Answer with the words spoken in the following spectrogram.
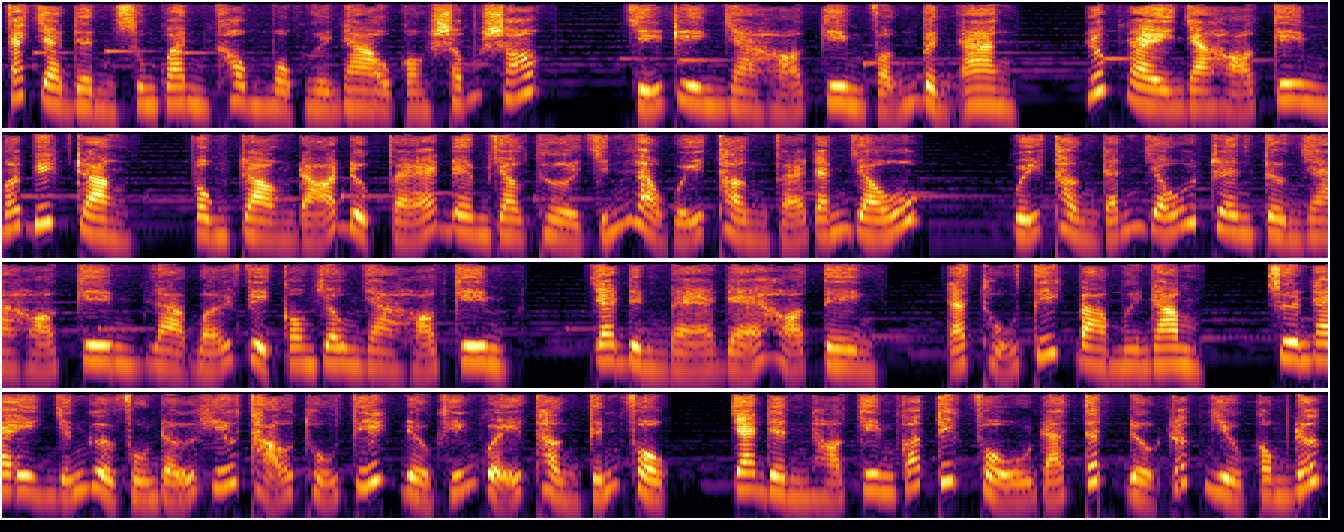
các gia đình xung quanh không một người nào còn sống sót, chỉ riêng nhà họ Kim vẫn bình an. Lúc này nhà họ Kim mới biết rằng vòng tròn đỏ được vẽ đêm giao thừa chính là quỷ thần vẽ đánh dấu. Quỷ thần đánh dấu trên tường nhà họ Kim là bởi vì con dâu nhà họ Kim, gia đình mẹ đẻ họ Tiền, đã thủ tiết 30 năm. Xưa nay, những người phụ nữ hiếu thảo thủ tiết đều khiến quỷ thần kính phục. Gia đình họ Kim có tiết phụ đã tích được rất nhiều công đức,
